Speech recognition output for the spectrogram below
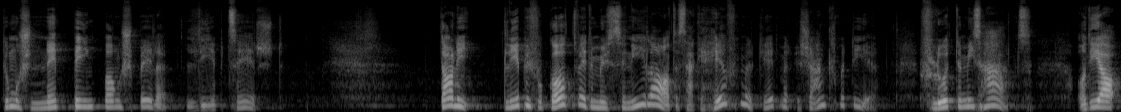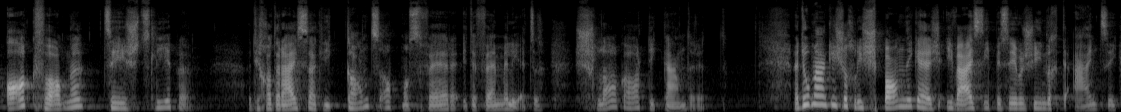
Du musst nicht Ping-Pong spielen. Lieb zuerst. Dann ich die Liebe von Gott wieder müssen einladen, sagen, hilf mir, gib mir, schenk mir die. Flute mein Herz. Und ich habe angefangen, zuerst zu lieben. Und ich kann dir eins sagen, die ganze Atmosphäre in der Family hat sich schlagartig geändert. Wenn du manchmal ein bisschen Spannungen hast, ich weiß, ich bin sehr wahrscheinlich der Einzige,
